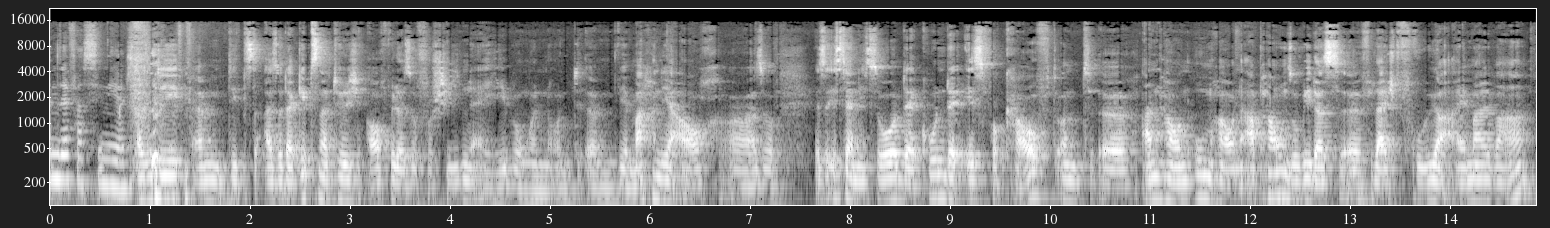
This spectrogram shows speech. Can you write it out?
bin sehr fasziniert. Also, die, ähm, die, also da gibt es natürlich auch wieder so verschiedene Erhebungen und ähm, wir machen ja auch, äh, also es ist ja nicht so, der Kunde ist verkauft und äh, anhauen, umhauen, abhauen, so wie das äh, vielleicht früher einmal war.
